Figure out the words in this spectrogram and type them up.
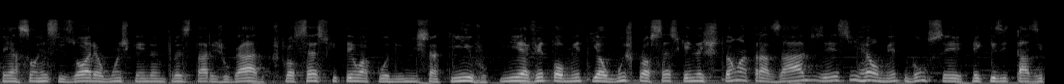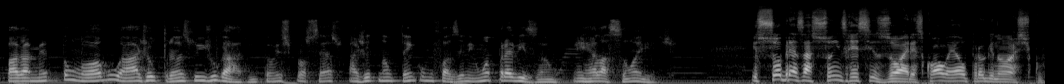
tem ação rescisória, alguns que ainda não transitaram julgado, os processos que têm o um acordo administrativo e, eventualmente, alguns processos que ainda estão atrasados esses realmente vão ser requisitados em pagamento tão logo haja o trânsito em julgado. Então, esse processo a gente não tem como fazer nenhuma previsão em relação a eles. E sobre as ações rescisórias, qual é o prognóstico?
